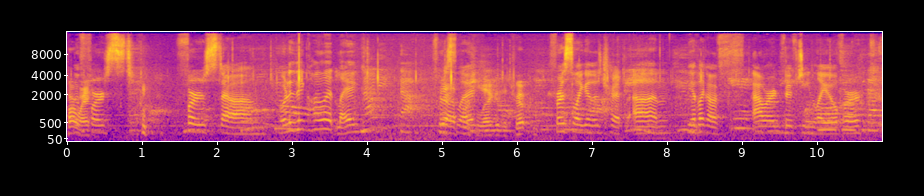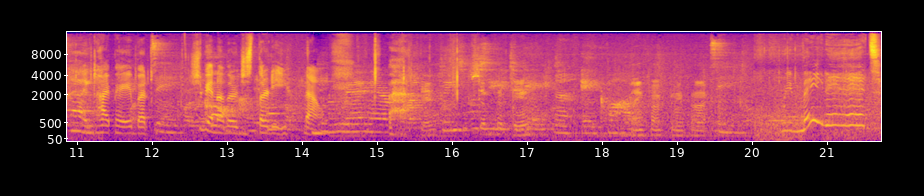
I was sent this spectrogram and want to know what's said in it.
Partway. the first, first, um, what do they call it? Leg? Yeah, First leg. first leg of the trip. First leg of the trip. Um, we have like a f- hour and 15 layover in Taipei, but should be another just 30 now. Okay. 715. Bangkok, Bangkok. We made it!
